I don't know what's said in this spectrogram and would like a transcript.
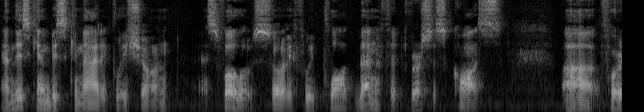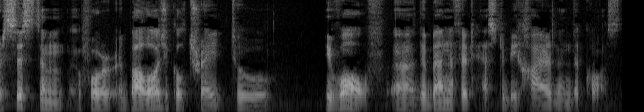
And this can be schematically shown as follows. So if we plot benefit versus costs, uh, for a system, for a biological trait to evolve, uh, the benefit has to be higher than the cost.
